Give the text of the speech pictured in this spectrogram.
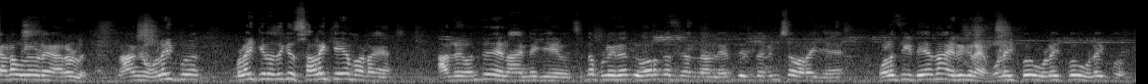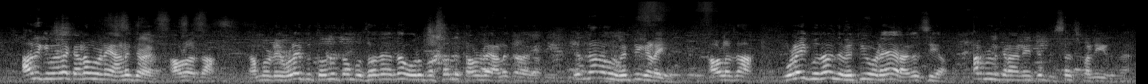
கடவுளுடைய அருள். நாங்கள் உழைப்பு உழைக்கிறதுக்கு சளைக்கவே மாட்டாங்க. அது வந்து நான் இன்னைக்கு சின்ன பிள்ளையிலேருந்து உறந்ததுலேருந்து இந்த நிமிஷம் வரைக்கும் உழைச்சிக்கிட்டே தான் இருக்கிறேன். உழைப்பு உழைப்பு உழைப்பு. அதுக்கு மேலே கடவுளுடைய அணுக்கிறாங்க. அவ்வளோதான் நம்மளுடைய உழைப்பு தொண்ணூத்தொம்பது சதவீதம் தான் ஒரு பர்சன்ட் கடவுளுடைய அணுக்கிறாங்க. இருந்தால் நமக்கு வெற்றி கிடைக்கும். அவ்வளோதான் உழைப்பு தான் இந்த வெற்றியோடைய ரகசியம். மார்பிள் கிரானைட்டு பிஸ்னஸ் பண்ணிக்கிட்டு இருந்தேன்.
